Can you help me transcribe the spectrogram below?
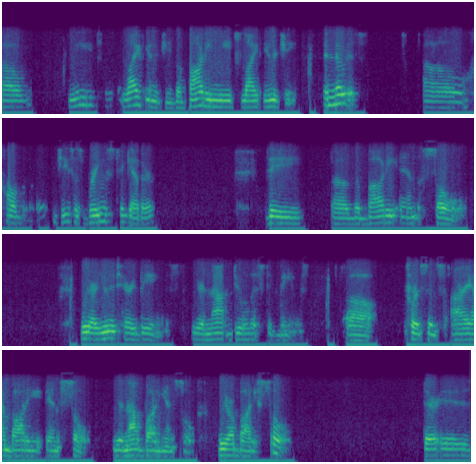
uh, needs light energy. The body needs light energy. And notice uh, how Jesus brings together the uh, the body and the soul. We are unitary beings. We are not dualistic beings. Uh, for instance, I am body and soul. We are not body and soul. We are body soul. There is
